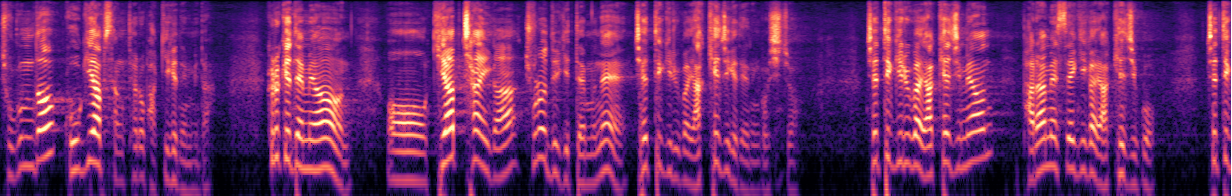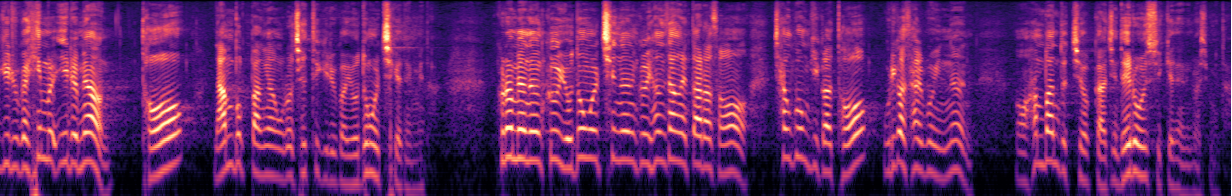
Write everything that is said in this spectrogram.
조금 더 고기압 상태로 바뀌게 됩니다. 그렇게 되면 어, 기압 차이가 줄어들기 때문에 제트 기류가 약해지게 되는 것이죠. 제트 기류가 약해지면 바람의 세기가 약해지고 제트 기류가 힘을 잃으면 더 남북 방향으로 제트 기류가 요동을 치게 됩니다. 그러면은 그 요동을 치는 그 현상에 따라서 찬 공기가 더 우리가 살고 있는 어, 한반도 지역까지 내려올 수 있게 되는 것입니다.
